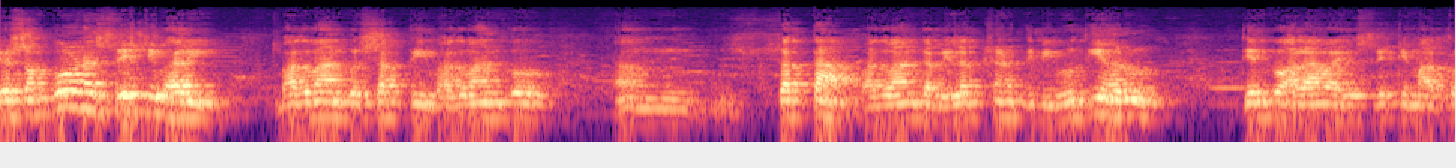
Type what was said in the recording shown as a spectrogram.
यो सम्पूर्ण सृष्टिभरि भगवानको शक्ति, भगवानको सत्ता, भगवानका विलक्षण विभूतिहरू, तिनको अलावा यो सृष्टिमा अर्थ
